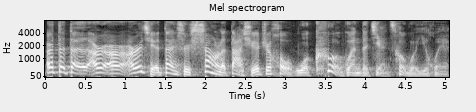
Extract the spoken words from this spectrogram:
而但但而而而且，但是上了大学之后，我客观的检测过一回，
